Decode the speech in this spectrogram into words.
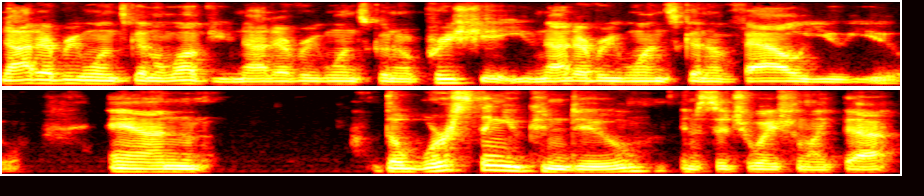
Not everyone's going to love you. Not everyone's going to appreciate you. Not everyone's going to value you. And the worst thing you can do in a situation like that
